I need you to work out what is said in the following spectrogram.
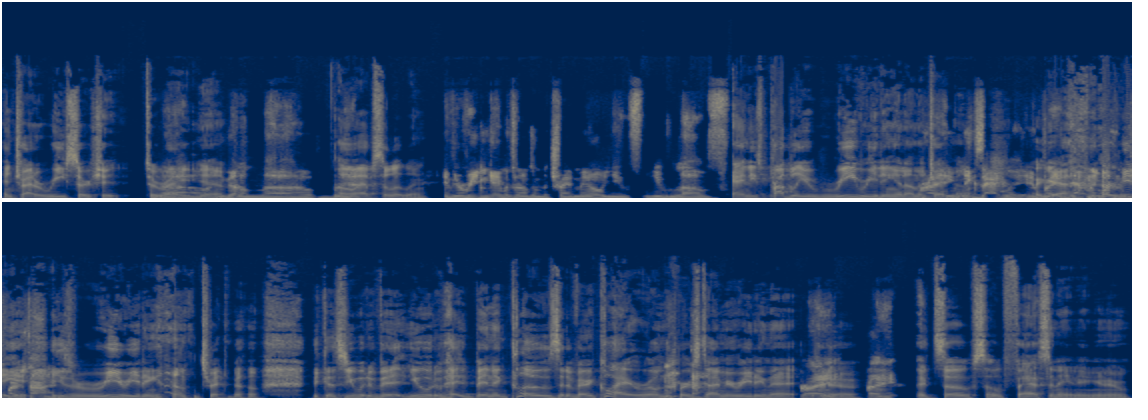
and try to research it to No, write. Yeah. You gotta love. Oh, absolutely. if you're reading Game of Thrones on the treadmill, you you love. And he's probably rereading it on the right, treadmill. exactly. It, it definitely wasn't the first time. He's rereading it on the treadmill because you would have been you would have been enclosed in a very quiet room the first time you're reading that. Right. You know? Right. It's so so fascinating. You know,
